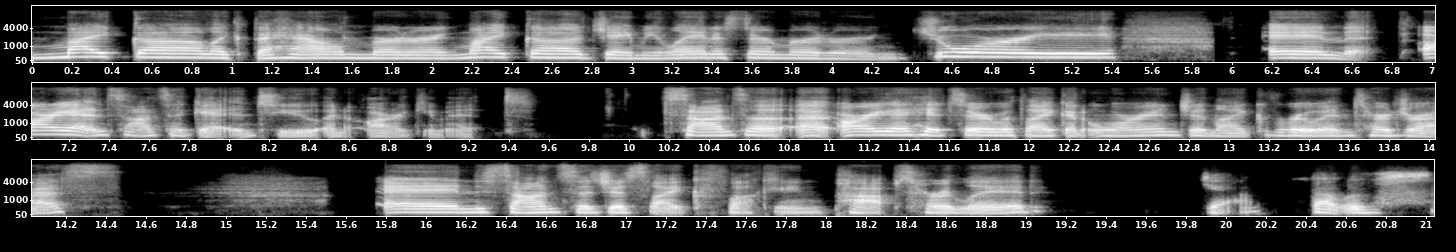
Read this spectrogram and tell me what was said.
Mycah, like the Hound murdering Mycah, Jaime Lannister murdering Jory, and Arya and Sansa get into an argument. Sansa, uh, Arya hits her with like an orange and like ruins her dress. And Sansa just like fucking pops her lid. Yeah. that was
